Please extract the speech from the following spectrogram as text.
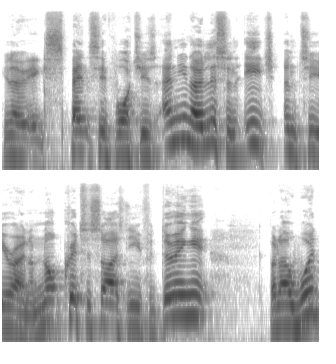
you know, expensive watches. And, you know, listen, each and to your own. I'm not criticizing you for doing it, but I would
